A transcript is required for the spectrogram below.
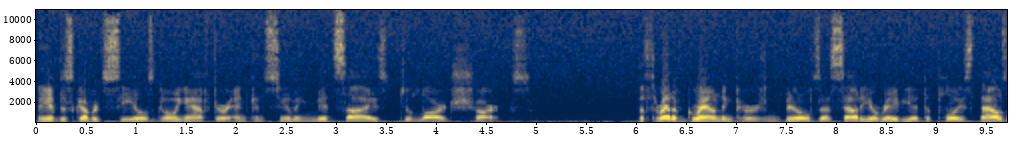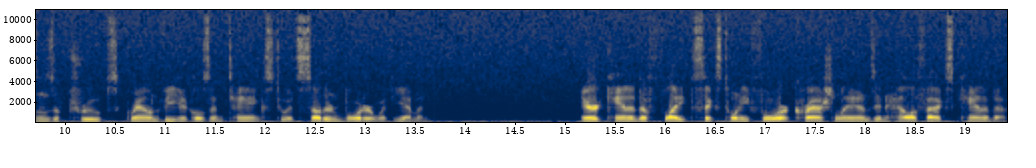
They have discovered seals going after and consuming mid-sized to large sharks. The threat of ground incursion builds as Saudi Arabia deploys thousands of troops, ground vehicles, and tanks to its southern border with Yemen. Air Canada Flight 624 crash lands in Halifax, Canada,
